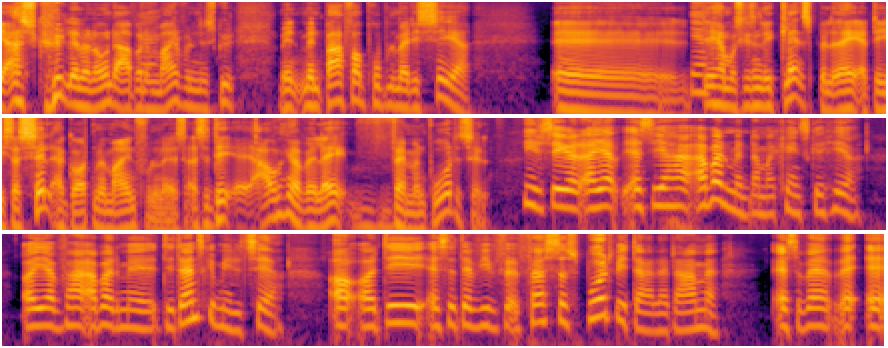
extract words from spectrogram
jeres skyld, eller nogen, der arbejder ja. med mindfulness skyld, men, men bare for at problematisere øh, ja. det her måske sådan lidt glansbillede af, at det i sig selv er godt med mindfulness. Altså, det afhænger vel af, hvad man bruger det til. Helt sikkert. Og jeg, altså, jeg har arbejdet med den amerikanske her, og jeg har arbejdet med det danske militær. Og, og det, altså, da vi først så spurgte vi Dalai Lama, altså, hvad, hvad, er,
